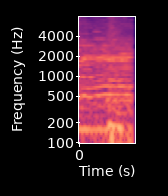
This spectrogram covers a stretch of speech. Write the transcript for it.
there.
